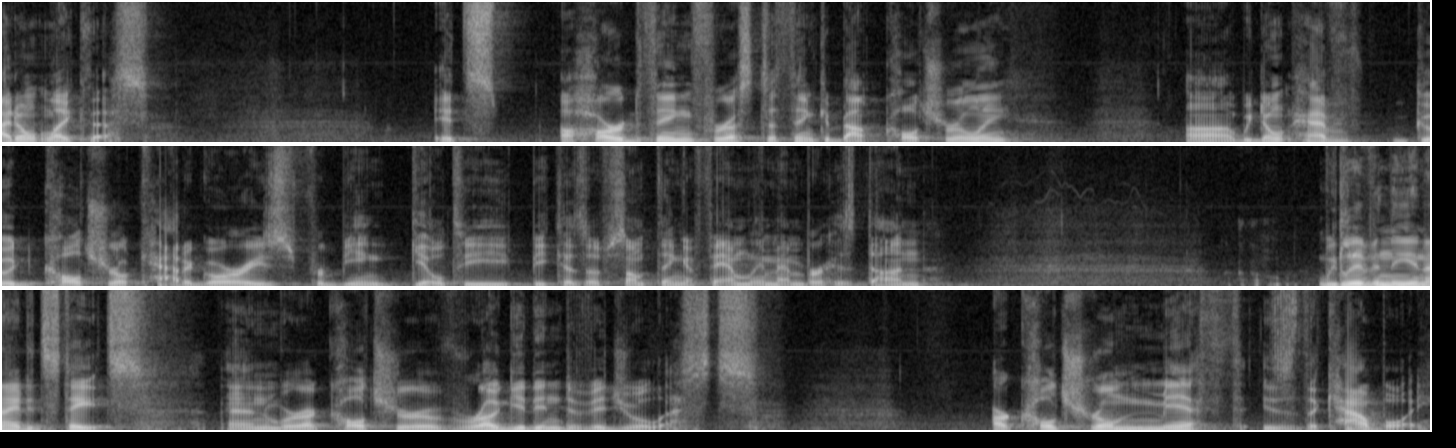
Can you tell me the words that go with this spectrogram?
I don't like this. It's a hard thing for us to think about culturally Uh, we don't have good cultural categories for being guilty because of something a family member has done. We live in the United States, and we're a culture of rugged individualists. Our cultural myth is the cowboy,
